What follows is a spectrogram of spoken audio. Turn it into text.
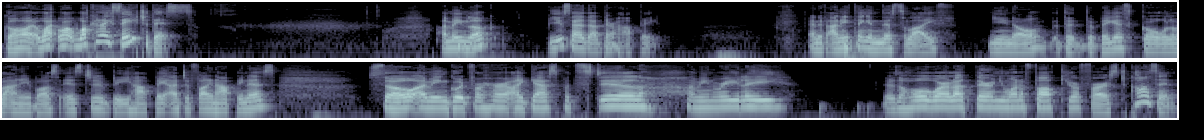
God, what, what, what can I say to this? I mean, look, you said that they're happy. And if anything in this life, you know, the, the biggest goal of any of us is to be happy and to find happiness. So, I mean, good for her, I guess, but still, I mean, really, there's a whole world out there and you want to fuck your first cousin.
